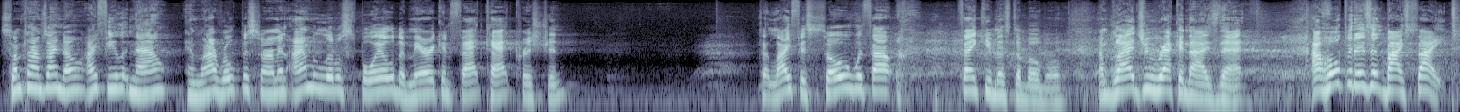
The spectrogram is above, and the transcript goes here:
Sometimes I know, I feel it now. And when I wrote the sermon, I'm a little spoiled American fat cat Christian. That life is so without. Thank you, Mr. Bobo. I'm glad you recognize that. I hope it isn't by sight.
